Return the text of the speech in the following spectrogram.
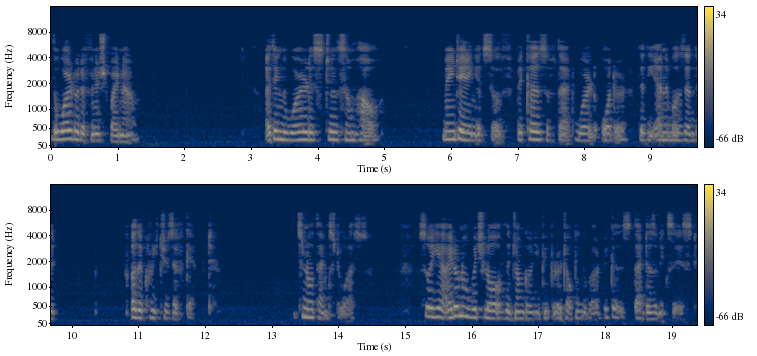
the world would have finished by now i think the world is still somehow maintaining itself because of that world order that the animals and the other creatures have kept. It's no thanks to us. So, yeah, I don't know which law of the jungle you people are talking about because that doesn't exist.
